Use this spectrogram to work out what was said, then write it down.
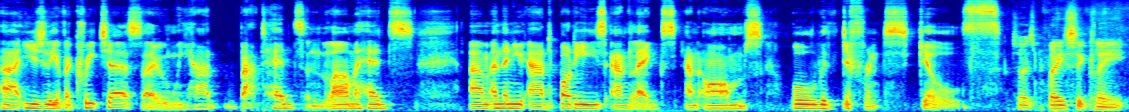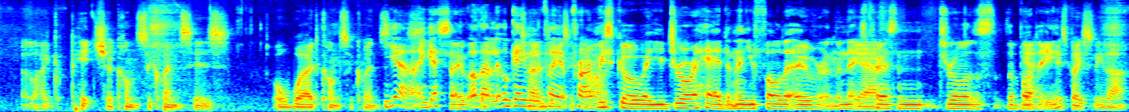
uh, usually of a creature, so we had bat heads and llama heads, um, and then you add bodies and legs and arms, all with different skills. So it's basically like picture consequences or word consequences. Yeah, I guess so. Oh, that little game we Turned play at primary card. school where you draw a head and then you fold it over and the next Yeah. person draws the Yeah, body. it's basically that.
